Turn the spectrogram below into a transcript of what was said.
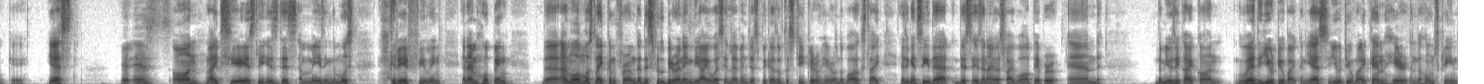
Okay. Yes. It is on. Like seriously is this amazing? The most great feeling. And i'm hoping that i'm almost like confirmed that this will be running the ios 11 just because of the sticker here on the box like as you can see that this is an iOS 5 wallpaper and the music icon with YouTube icon yes YouTube icon here in the home screen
